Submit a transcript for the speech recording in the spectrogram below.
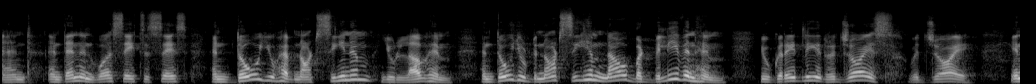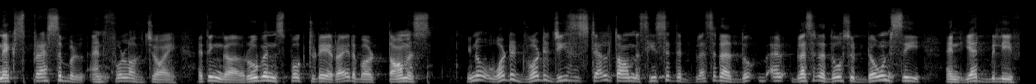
And, and then in verse 8 it says, And though you have not seen him, you love him. And though you do not see him now, but believe in him, you greatly rejoice with joy, inexpressible and full of joy. I think uh, Reuben spoke today, right, about Thomas. You know, what did, what did Jesus tell Thomas? He said that blessed are, uh, blessed are those who don't see and yet believe.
